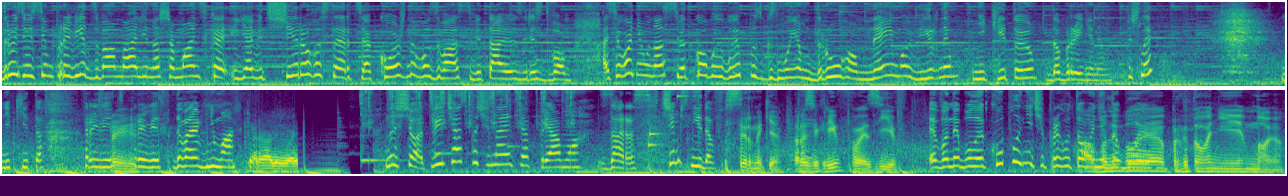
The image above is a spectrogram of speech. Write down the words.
Друзі, усім привіт! З вами Аліна Шаманська, і я від щирого серця кожного з вас вітаю з Різдвом. А сьогодні у нас святковий випуск з моїм другом, неймовірним Нікітою Добриніним. Пішли? Нікіта, привіт, привіт. Привіт. Давай обнімашки. Радий вас. Ну що, твій час починається прямо зараз. Чим снідав? Сирники розігрів, з'їв. Е, Вони були куплені чи приготовані а вони тобою? були приготовані мною.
